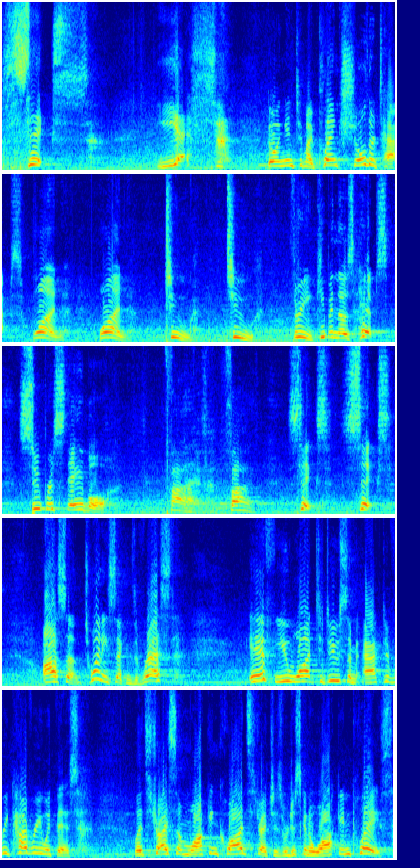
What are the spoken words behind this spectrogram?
six. Yes. Going into my plank shoulder taps. One, one, two, two, three. Keeping those hips super stable. Five, five, six, six. Awesome. 20 seconds of rest. If you want to do some active recovery with this, let's try some walking quad stretches. We're just going to walk in place,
